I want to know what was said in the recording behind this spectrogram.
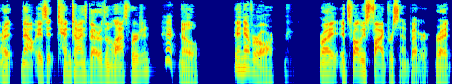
Right now, is it 10 times better than the last version? Heck no, they never are. Right. It's probably 5% better. Right.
